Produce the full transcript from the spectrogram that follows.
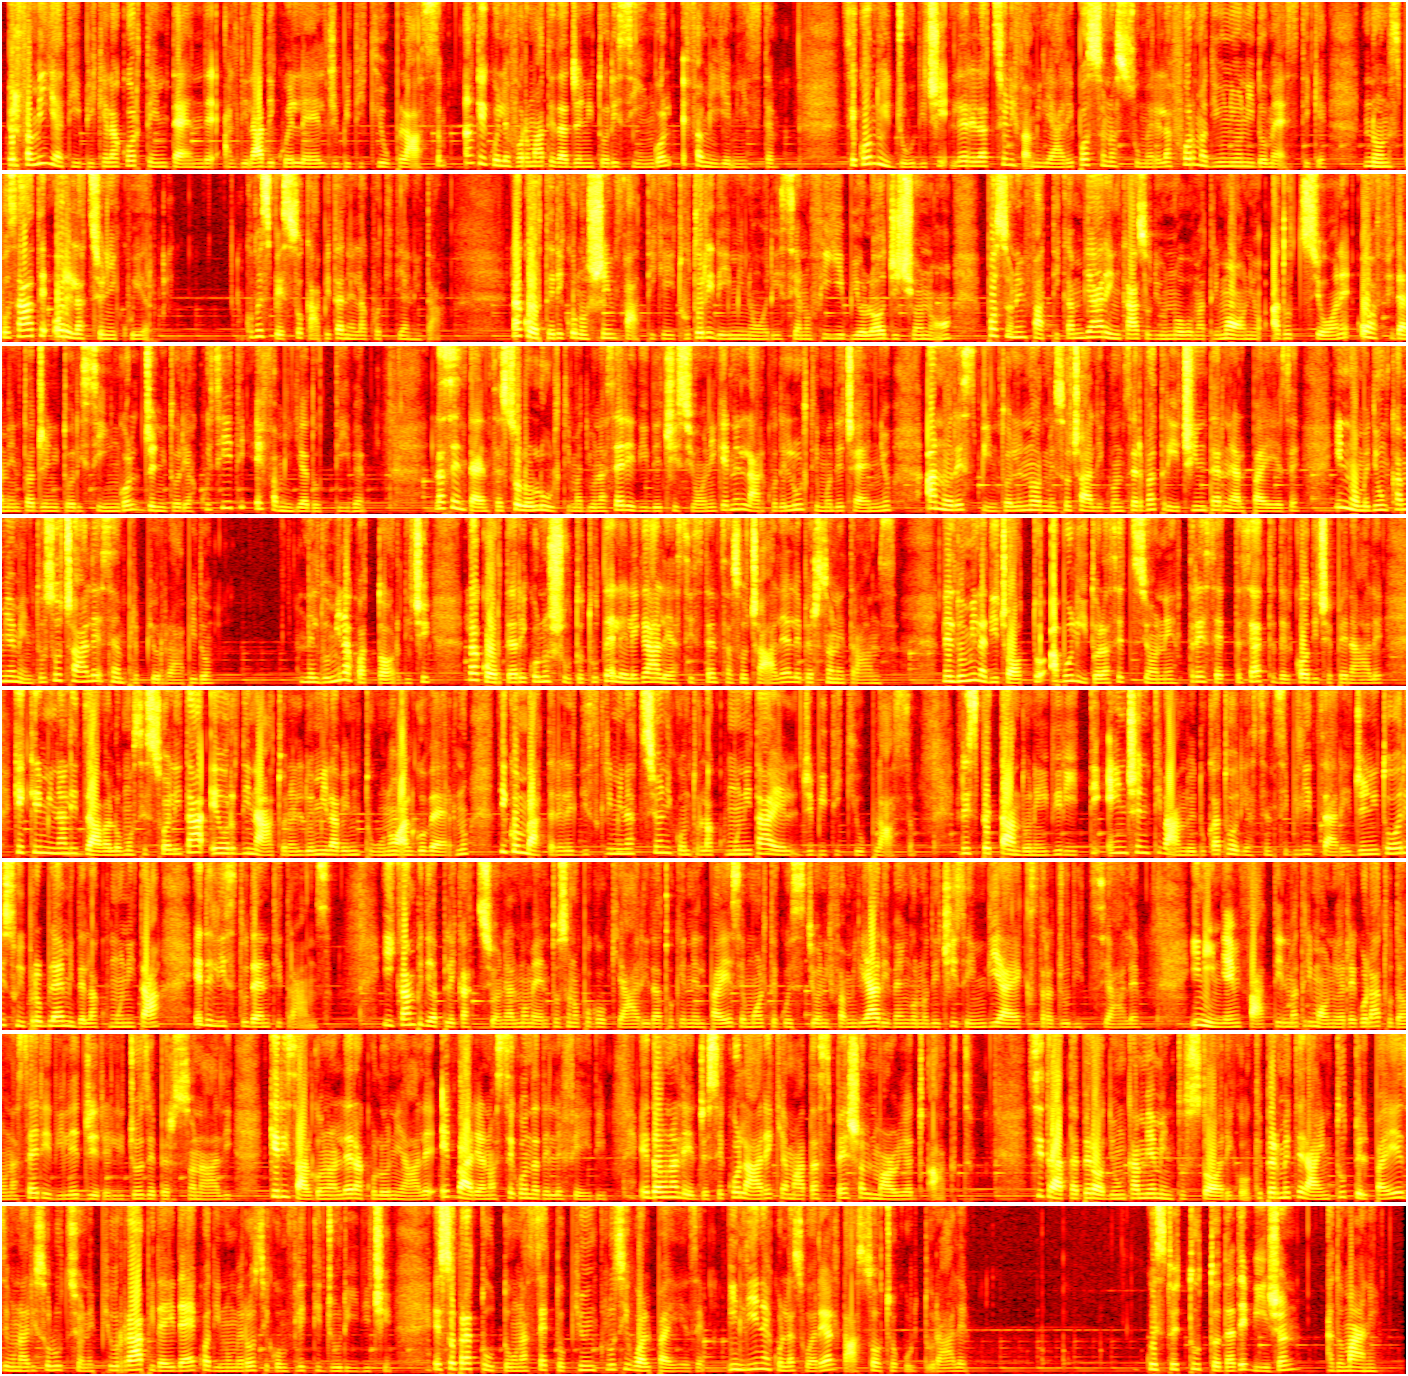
Per famiglie atipiche la Corte intende, al di là di quelle LGBTQ, anche quelle formate da genitori single e famiglie miste. Secondo i giudici, le relazioni familiari possono assumere la forma di unioni domestiche, non sposate o relazioni queer, come spesso capita nella quotidianità. La Corte riconosce infatti che i tutori dei minori, siano figli biologici o no, possono infatti cambiare in caso di un nuovo matrimonio, adozione o affidamento a genitori single, genitori acquisiti e famiglie adottive. La sentenza è solo l'ultima di una serie di decisioni che nell'arco dell'ultimo decennio hanno respinto le norme sociali conservatrici interne al Paese, in nome di un cambiamento sociale sempre più rapido. Nel 2014 la Corte ha riconosciuto tutele legale e assistenza sociale alle persone trans. Nel 2018 ha abolito la sezione 377 del Codice Penale che criminalizzava l'omosessualità e ordinato nel 2021 al governo di combattere le discriminazioni contro la comunità LGBTQ, rispettandone i diritti e incentivando educatori a sensibilizzare i genitori sui problemi della comunità e degli studenti trans. I campi di applicazione al momento sono poco chiari, dato che nel paese molte questioni familiari vengono decise in via extragiudiziale. In India, infatti, il matrimonio è regolato da una serie di leggi religiose personali che risalgono all'era coloniale e variano a seconda delle fedi, e da una legge secolare chiamata Special Marriage Act. Si tratta però di un cambiamento storico che permetterà in tutto il Paese una risoluzione più rapida ed equa di numerosi conflitti giuridici e soprattutto un assetto più inclusivo al Paese, in linea con la sua realtà socioculturale. Questo è tutto da The Vision, a domani!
